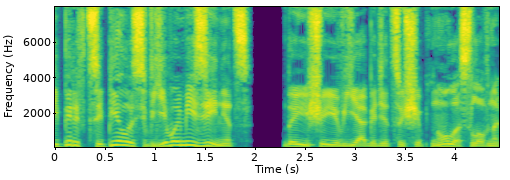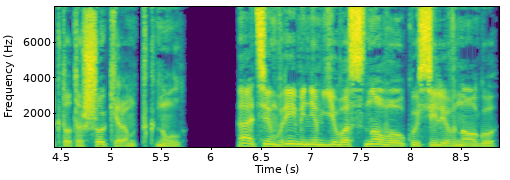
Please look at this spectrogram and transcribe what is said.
теперь вцепилась в его мизинец, да еще и в ягодицу щипнула, словно кто-то шокером ткнул. А тем временем его снова укусили в ногу.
